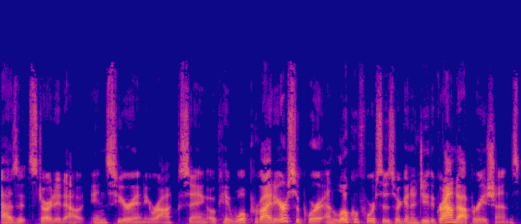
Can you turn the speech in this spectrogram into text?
as it started out in Syria and Iraq, saying, okay, we'll provide air support and local forces are going to do the ground operations.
